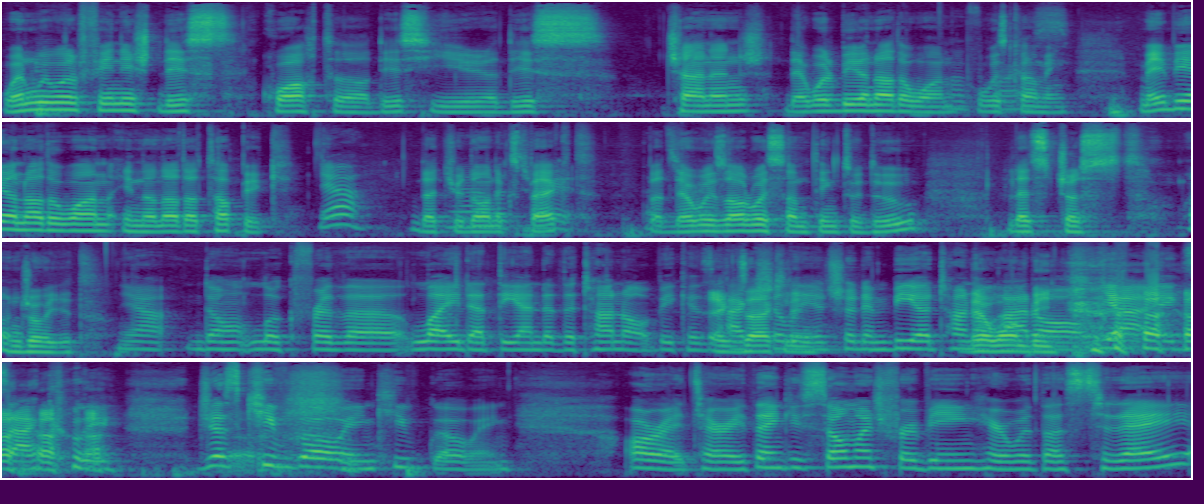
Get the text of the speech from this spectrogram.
when we will finish this quarter, this year, this challenge, there will be another one of who course. is coming. Maybe another one in another topic. Yeah. That you yeah, don't expect. Right. But there right. is always something to do. Let's just enjoy it. Yeah. Don't look for the light at the end of the tunnel because exactly. actually it shouldn't be a tunnel at be. all. yeah, exactly. just keep going, keep going. All right, Terry, thank you so much for being here with us today.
